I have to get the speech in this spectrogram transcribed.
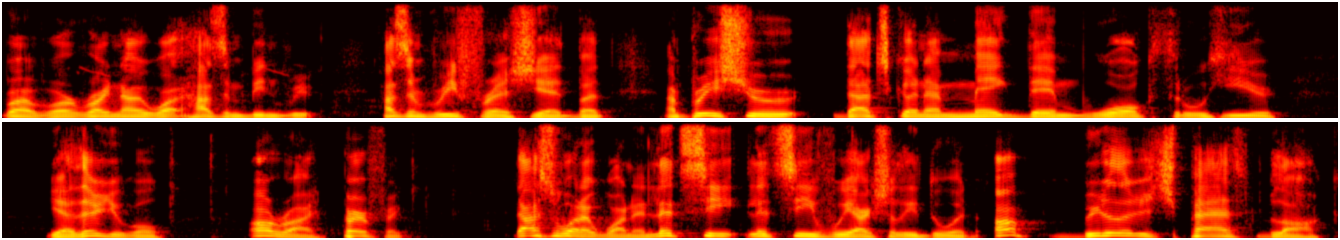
Right, right now what hasn't been re hasn't refreshed yet but i'm pretty sure that's gonna make them walk through here. Yeah there you go all right perfect. That's what i wanted. Let's see let's see if we actually do it. Up village path block.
